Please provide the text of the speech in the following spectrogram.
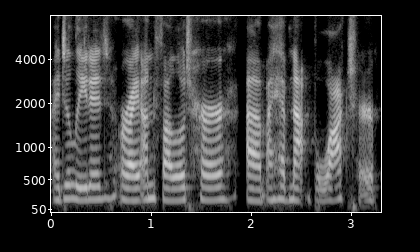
I deleted or I unfollowed her. Um, I have not blocked her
